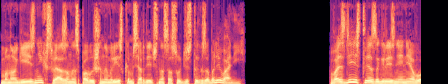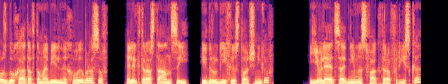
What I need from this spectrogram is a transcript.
Многие из них связаны с повышенным риском сердечно-сосудистых заболеваний. Воздействие загрязнения воздуха от автомобильных выбросов, электростанций и других источников является одним из факторов риска,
